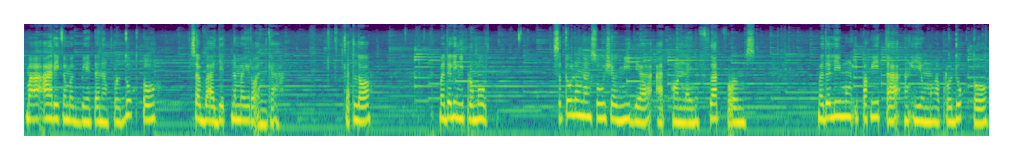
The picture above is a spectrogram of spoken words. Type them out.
Maaari kang magbenta ng produkto sa budget na mayroon ka. Katlo, madaling i-promote. Sa tulong ng social media at online platforms, madali mong ipakita ang iyong mga produkto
